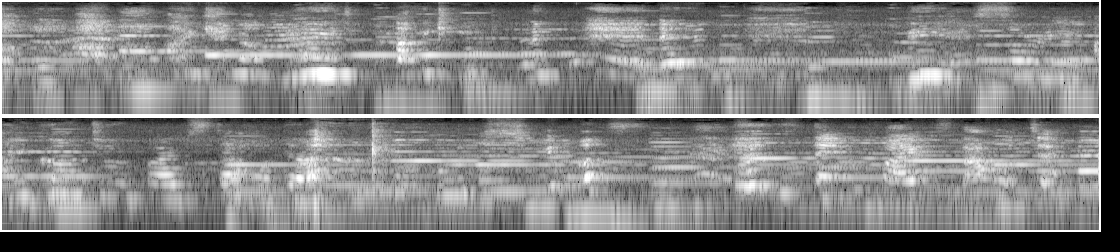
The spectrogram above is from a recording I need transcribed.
I cannot breathe, I can't. And be sorry, I go to five star hotel. she was staying five star hotel.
